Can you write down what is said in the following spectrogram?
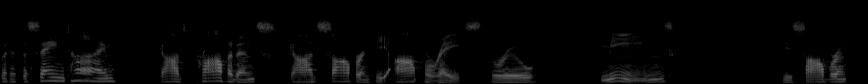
but at the same time, God's providence, God's sovereignty operates through means. He's sovereign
